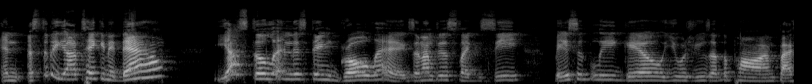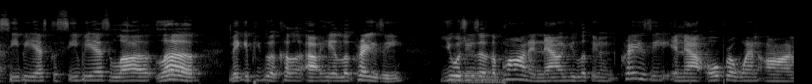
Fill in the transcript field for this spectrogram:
And instead of y'all taking it down, y'all still letting this thing grow legs. And I'm just like, you see, basically, Gayle, you was used at the pawn by CBS because CBS love, love making people of color out here look crazy. You was used as the pawn, and now you're looking crazy. And now Oprah went on,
